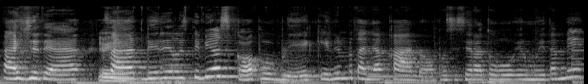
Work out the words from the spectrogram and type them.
Lanjut ya. Yoi. Saat dirilis di bioskop, publik ini bertanyakan dong posisi Ratu Ilmu Hitam nih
